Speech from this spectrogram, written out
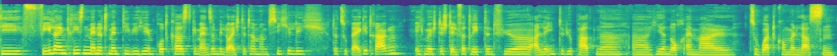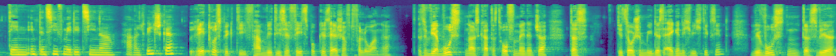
Die Fehler im Krisenmanagement, die wir hier im Podcast gemeinsam beleuchtet haben, haben sicherlich dazu beigetragen. Ich möchte stellvertretend für alle Interviewpartner äh, hier noch einmal zu Wort kommen lassen den Intensivmediziner Harald Wilschke. Retrospektiv haben wir diese Facebook-Gesellschaft verloren. Ja? Also wir wussten als Katastrophenmanager, dass die Social Medias eigentlich wichtig sind. Wir wussten, dass wir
